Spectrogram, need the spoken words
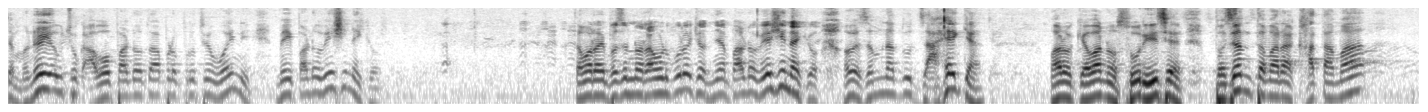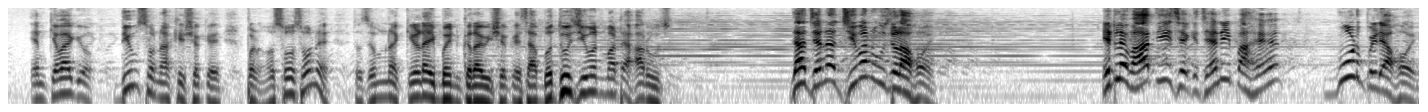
તે મને એવું છું કે આવો પાડો તો આપણો પૃથ્વી હોય નહીં. મેં એ પાડો વેચી નાખ્યો. તમારો ભજનનો રાઉન્ડ પૂરો થયો, ત્યાં પાડો વેચી નાખ્યો. હવે જમના દૂધ જાહે ક્યાં? મારો કહેવાનો સૂર એ છે, ભજન તમારા ખાતામાં એમ કહેવાય ગયો, દિવસો નાખી શકે, પણ હસો છો ને, તો જમના કેળાઈ બંધ કરાવી શકે છે. આ બધું જીવન માટે સારું છે. જેના જીવન ઉજળા હોય. એટલે વાત એ છે કે જેની પાસે ગુણ પીડ્યા હોય,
